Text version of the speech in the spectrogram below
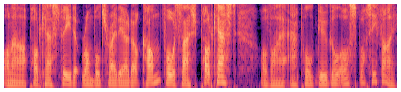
on our podcast feed at rombaldsradio.com forward slash podcast or via Apple, Google, or Spotify.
